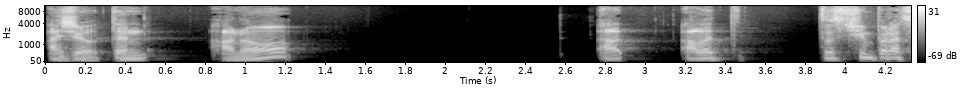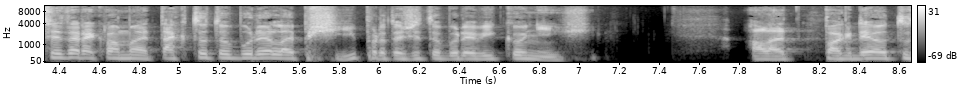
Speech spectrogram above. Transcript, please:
A že jo, ten, ano, a, ale to, s čím pracuje ta reklama, je, tak to bude lepší, protože to bude výkonnější. Ale pak jde o tu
